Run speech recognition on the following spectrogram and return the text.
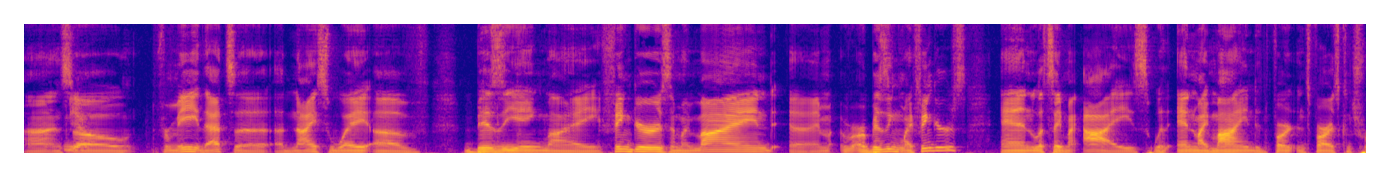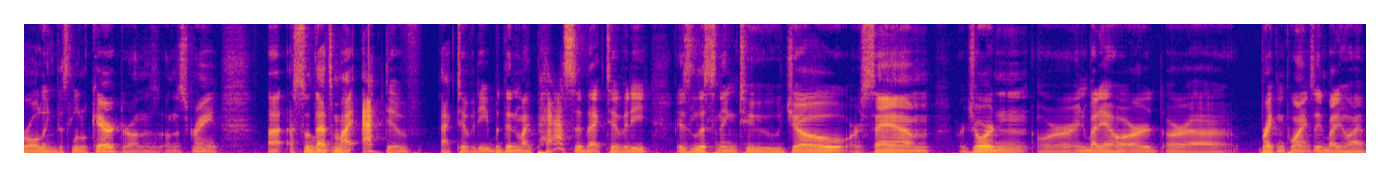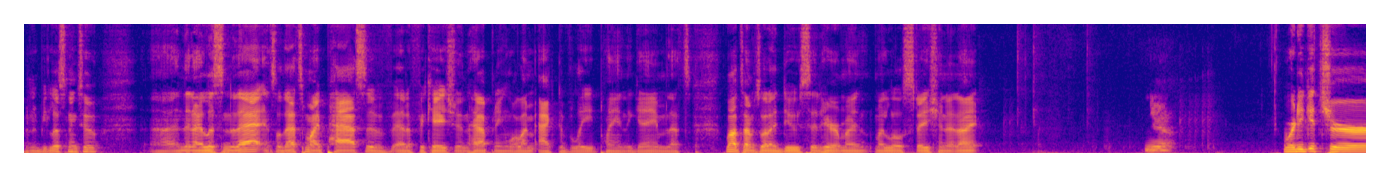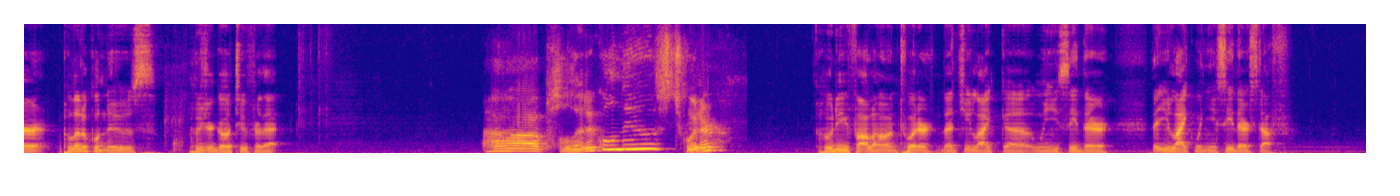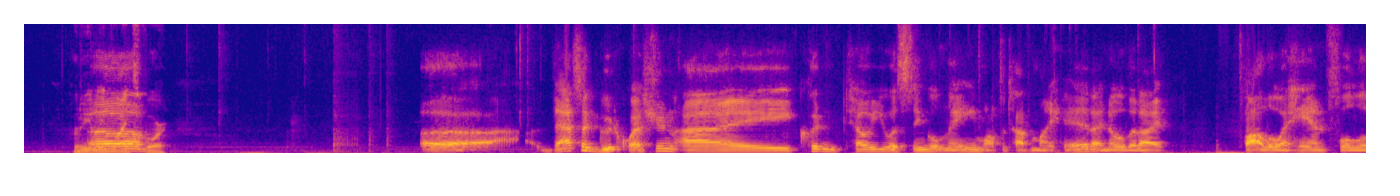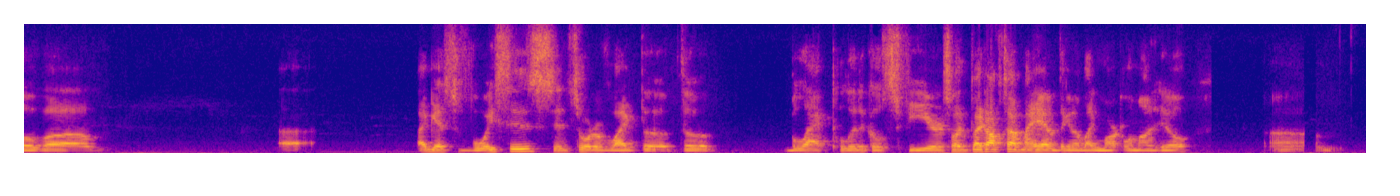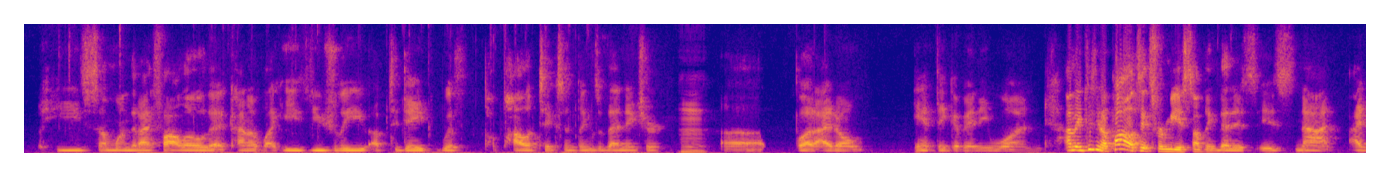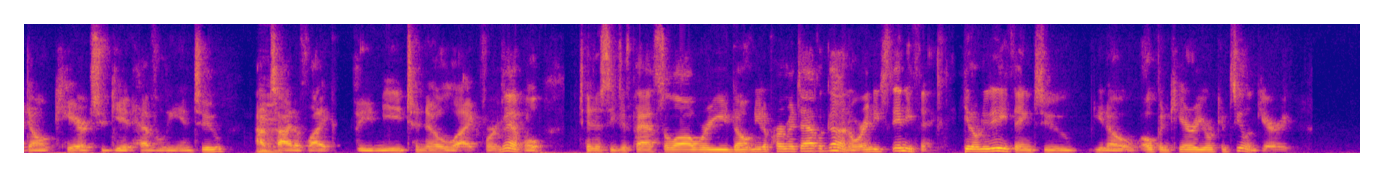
Uh, and so for me, that's a, a nice way of busying my fingers and my mind, uh, or busying my fingers and let's say my eyes with and my mind as far, as far as controlling this little character on the on the screen. Uh, so that's my active activity, but then my passive activity is listening to Joe or Sam or Jordan or anybody who, or or uh, Breaking Points, anybody who I happen to be listening to. Uh, and then I listen to that, and so that's my passive edification happening while I'm actively playing the game. That's a lot of times what I do. Sit here at my, my little station at night. Yeah. Where do you get your political news? Who's your go-to for that? Uh, political news, Twitter. Who do you follow on Twitter that you like uh, when you see their that you like when you see their stuff? Who do you leave likes Um, for? Uh, that's a good question. I couldn't tell you a single name off the top of my head. I know that I follow a handful of, um, uh, I guess, voices and sort of like the the black political sphere. So, like, like off the top of my head, I'm thinking of like Marc Lamont Hill. Um, he's someone that I follow that kind of like he's usually up to date with p- politics and things of that nature. Hmm. Uh, but I don't can't think of anyone. I mean, because you know, politics for me is something that is is not I don't care to get heavily into outside of like the need to know. Like for example, Tennessee just passed a law where you don't need a permit to have a gun or any anything. You don't need anything to you know open carry or conceal and carry.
